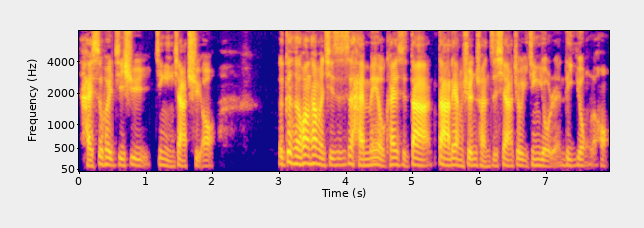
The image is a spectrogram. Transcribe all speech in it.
还是会继续经营下去哦。更何况他们其实是还没有开始大大量宣传之下，就已经有人利用了吼。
